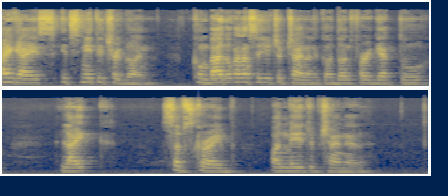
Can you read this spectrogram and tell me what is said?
Hi guys, it's me Teacher Gon. Kung bago ka lang sa YouTube channel ko, don't forget to like, subscribe on my YouTube channel.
